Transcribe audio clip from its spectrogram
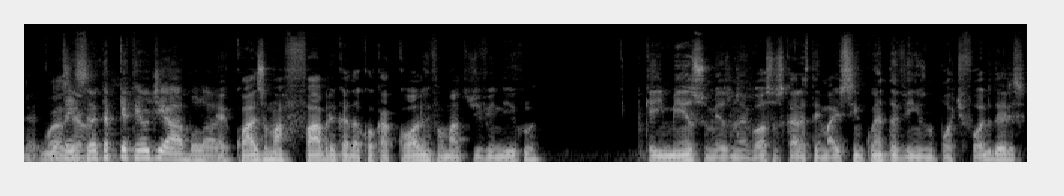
é não tem Santa porque tem o diabo lá. É quase uma fábrica da Coca-Cola em formato de vinícola, porque é imenso mesmo o negócio. Os caras têm mais de 50 vinhos no portfólio deles.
